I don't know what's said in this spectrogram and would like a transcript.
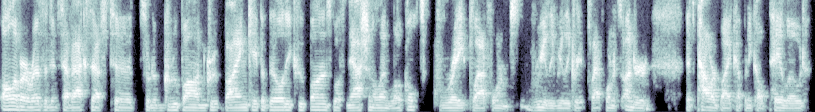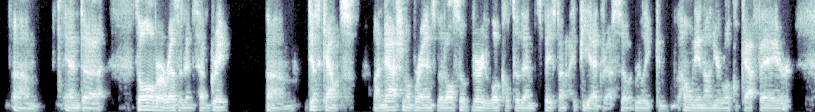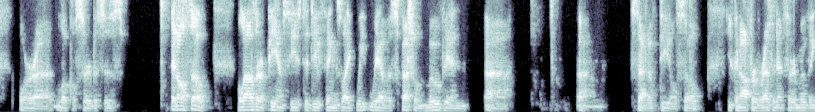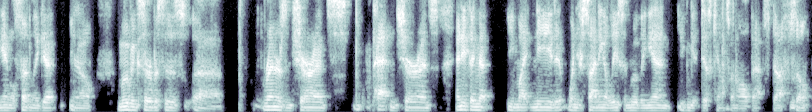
all of our residents have access to sort of Groupon group buying capability coupons both national and local it's great platforms really really great platform it's under it's powered by a company called payload um, and uh, so all of our residents have great um, discounts on national brands but also very local to them it's based on ip address so it really can hone in on your local cafe or or uh, local services it also allows our PMCs to do things like we we have a special move-in uh, um, set of deals. So you can offer residents that are moving in will suddenly get you know moving services, uh, renters insurance, pet insurance, anything that you might need when you're signing a lease and moving in. You can get discounts on all that stuff. Mm-hmm. So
